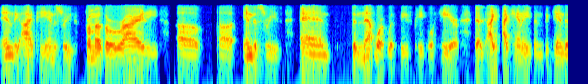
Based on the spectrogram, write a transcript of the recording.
in the IT industry from a variety of uh, industries, and to network with these people here. I, I can't even begin to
